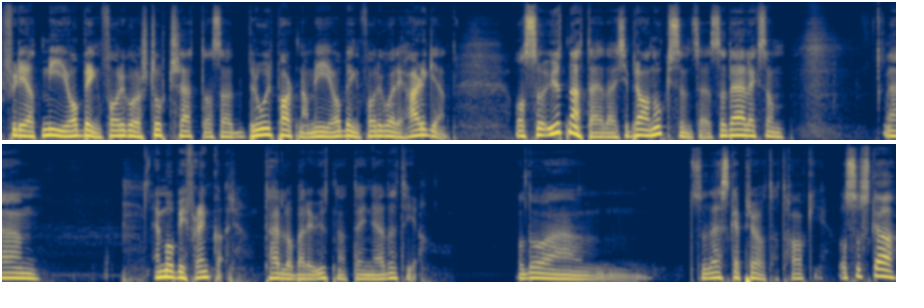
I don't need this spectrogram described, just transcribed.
Fordi at min jobbing foregår stort sett, altså brorparten av min jobbing foregår i helgen. Og så utnytter jeg det ikke bra nok, syns jeg. Så det er liksom um, Jeg må bli flinkere til å bare utnytte den nedetida. Og da um, Så det skal jeg prøve å ta tak i. Og så skal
